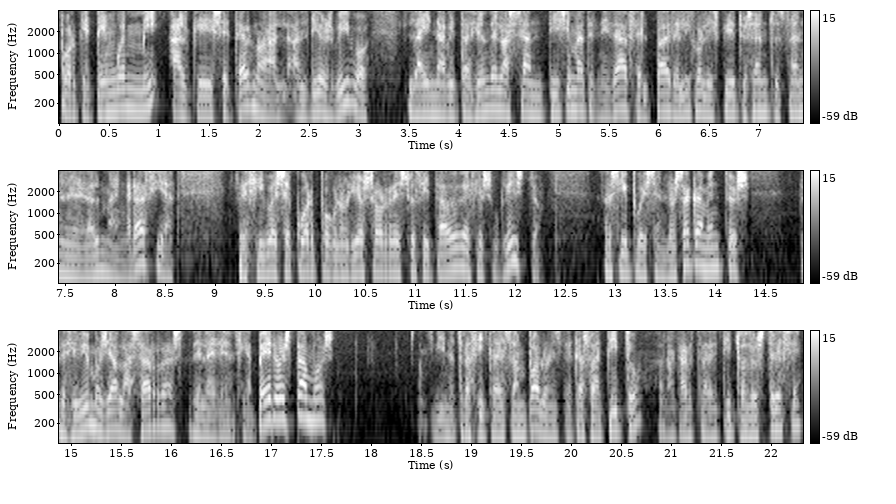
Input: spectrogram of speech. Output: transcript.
porque tengo en mí al que es eterno, al, Dios vivo. La inhabitación de la Santísima Trinidad, el Padre, el Hijo y el Espíritu Santo están en el alma en gracia. Recibo ese cuerpo glorioso resucitado de Jesucristo. Así pues, en los sacramentos recibimos ya las arras de la herencia, pero estamos, y viene otra cita de San Pablo, en este caso a Tito, a la carta de Tito 2.13,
